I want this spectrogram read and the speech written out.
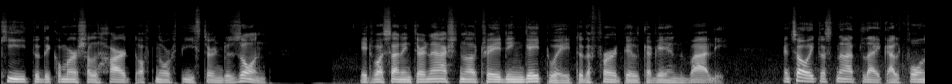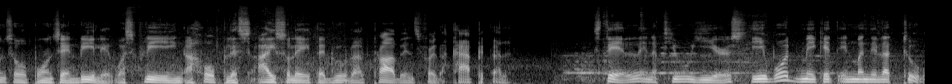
key to the commercial heart of northeastern Luzon. It was an international trading gateway to the fertile Cagayan Valley. And so it was not like Alfonso Ponce Enrile was fleeing a hopeless, isolated rural province for the capital. Still, in a few years, he would make it in Manila too,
